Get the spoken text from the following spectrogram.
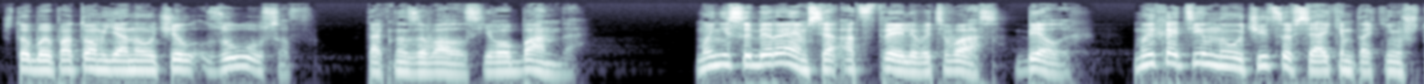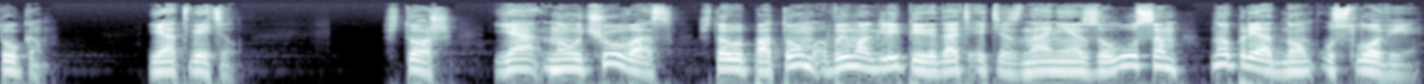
чтобы потом я научил зулусов так называлась его банда. Мы не собираемся отстреливать вас, белых. Мы хотим научиться всяким таким штукам. Я ответил. Что ж, я научу вас, чтобы потом вы могли передать эти знания зулусам, но при одном условии.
